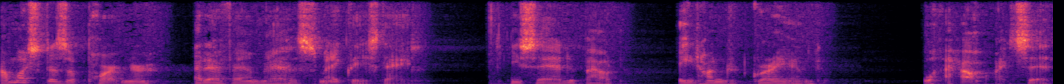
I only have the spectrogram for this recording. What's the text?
how much does a partner at FMS make these days? He said, About 800 grand. Wow, I said.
